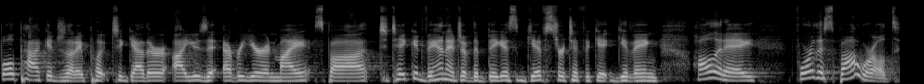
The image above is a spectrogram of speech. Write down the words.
full package that I put together. I use it every year in my spa to take advantage of the biggest gift certificate giving holiday for the spa world.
